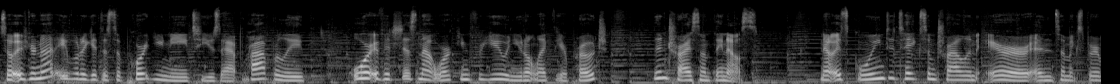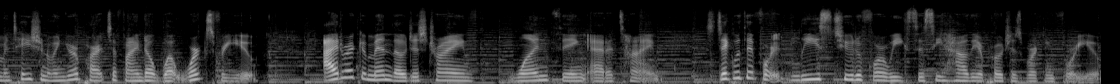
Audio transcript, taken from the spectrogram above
So, if you're not able to get the support you need to use the app properly, or if it's just not working for you and you don't like the approach, then try something else. Now, it's going to take some trial and error and some experimentation on your part to find out what works for you. I'd recommend, though, just trying one thing at a time. Stick with it for at least two to four weeks to see how the approach is working for you.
